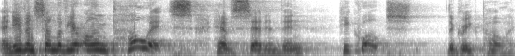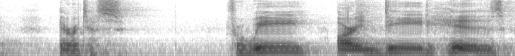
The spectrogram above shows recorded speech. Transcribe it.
And even some of your own poets have said, and then he quotes the Greek poet, Aratus For we are indeed His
